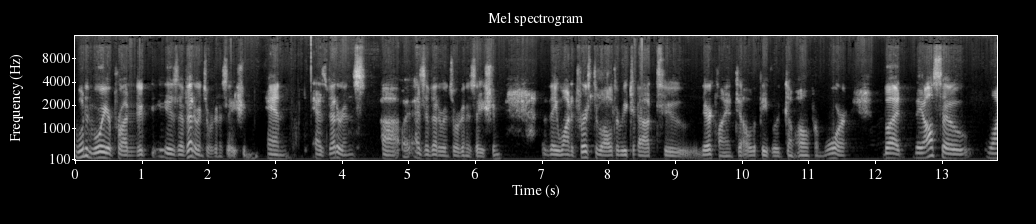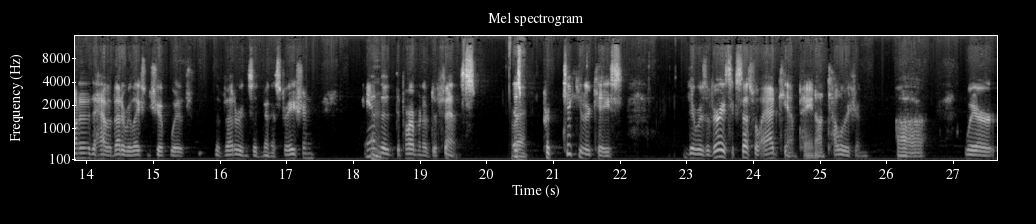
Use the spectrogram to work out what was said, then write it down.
Wounded Warrior Project is a veterans organization, and as veterans, uh, as a veterans organization, they wanted first of all to reach out to their clientele, the people who'd come home from war, but they also wanted to have a better relationship with the Veterans Administration and mm. the Department of Defense. Right. This particular case, there was a very successful ad campaign on television uh, where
